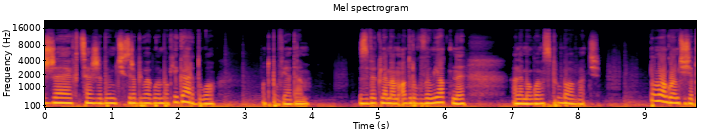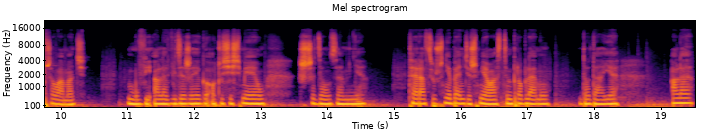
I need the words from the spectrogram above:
Że chcesz, żebym ci zrobiła głębokie gardło. Odpowiadam. Zwykle mam odruch wymiotny, ale mogłam spróbować. Pomogłem ci się przełamać mówi, ale widzę, że jego oczy się śmieją, szydzą ze mnie. Teraz już nie będziesz miała z tym problemu, dodaje. Ale,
